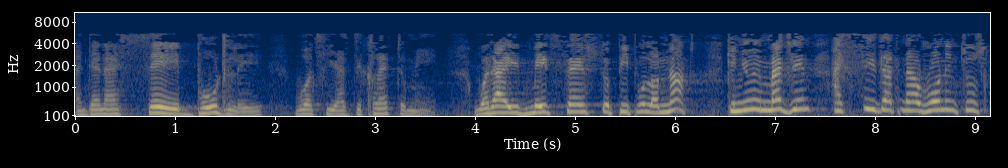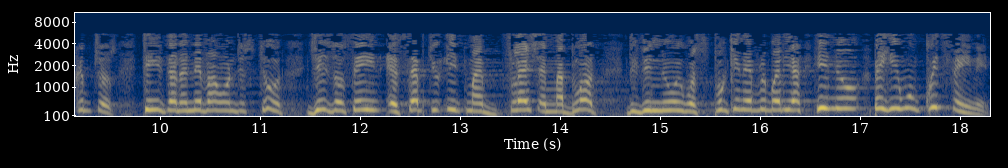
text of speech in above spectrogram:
And then I say boldly what He has declared to me, whether it made sense to people or not. Can you imagine? I see that now running through scriptures, things that I never understood. Jesus saying, Except you eat my flesh and my blood. Did he know he was spoken everybody else? He knew, but he won't quit saying it.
